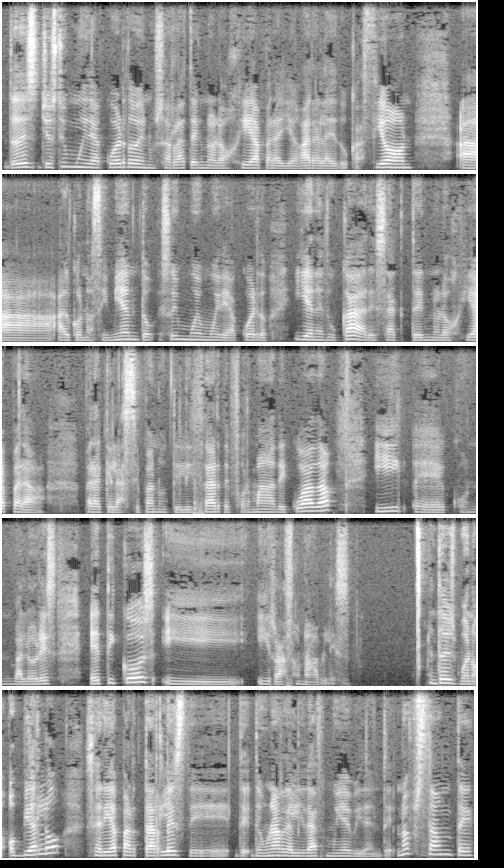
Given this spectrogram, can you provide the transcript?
Entonces, yo estoy muy de acuerdo en usar la tecnología para llegar a la educación, al conocimiento, estoy muy, muy de acuerdo, y en educar esa tecnología para, para que la sepan utilizar de forma adecuada y eh, con valores éticos y razonables. Entonces, bueno, obviarlo sería apartarles de, una realidad muy evidente. No obstante,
